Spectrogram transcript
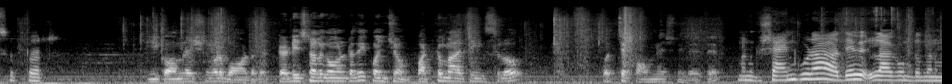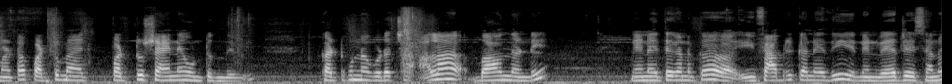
సూపర్ ఈ కాంబినేషన్ కూడా బాగుంటుంది. ట్రెడిషనల్గా ఉంటుంది. కొంచెం పట్టు మ్యాచింగ్స్లో వచ్చే కాంబినేషన్ ఇదైతే. మనకి షైన్ కూడా అదే లాగా ఉంటుంది అనమాట పట్టు మ్యాచ్ పట్టు షైనే ఉంటుంది ఇవి కట్టుకున్నా కూడా చాలా బాగుందండి. నేనైతే కనుక ఈ ఫ్యాబ్రిక్ అనేది నేను వేర్ చేశాను.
